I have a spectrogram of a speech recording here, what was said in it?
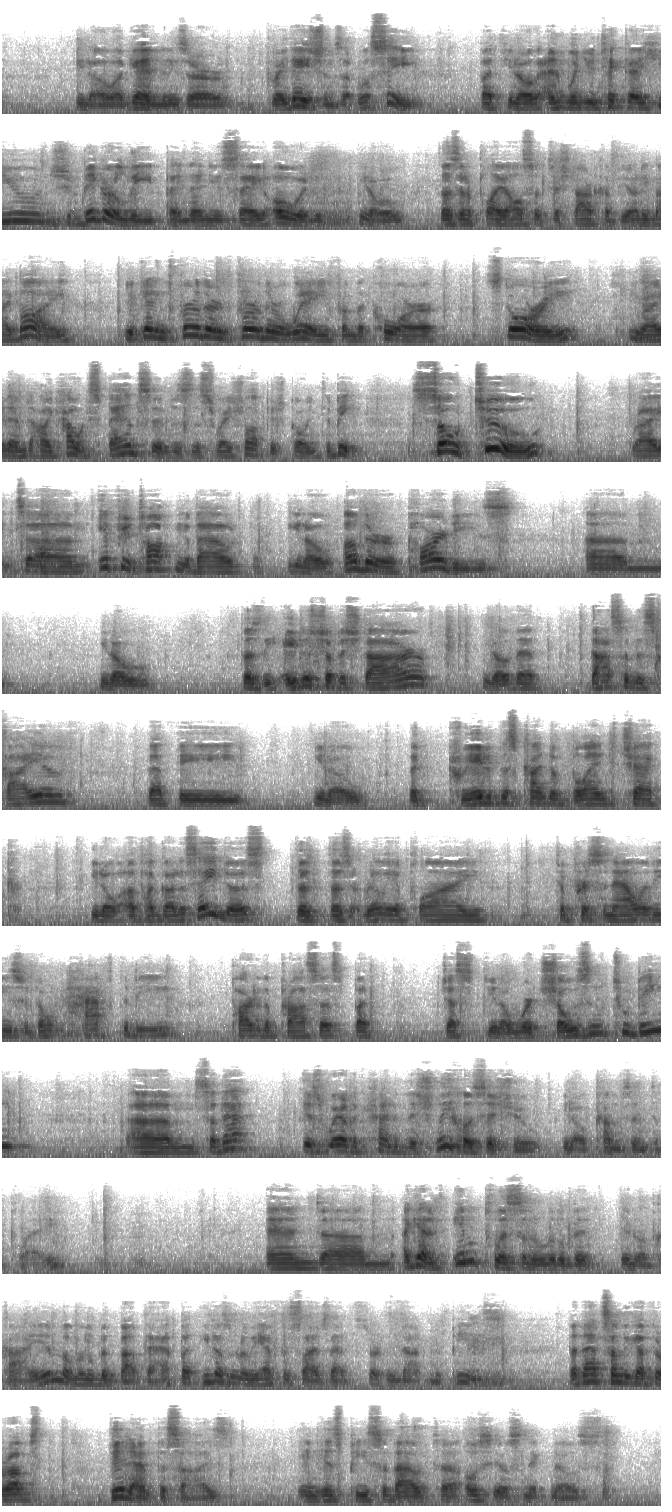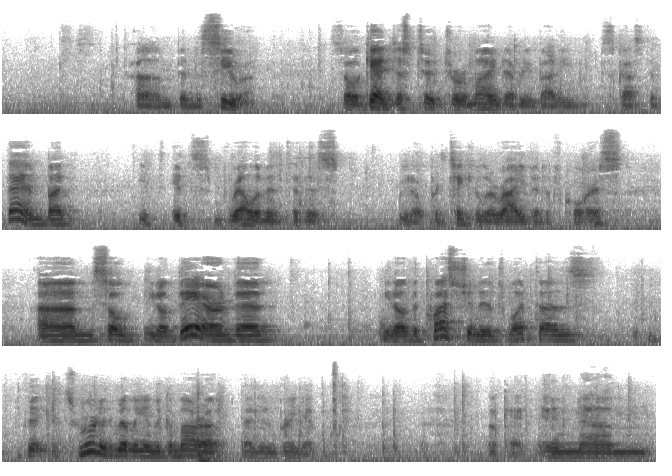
You know, again, these are gradations that we'll see. But, you know, and when you take a huge, bigger leap and then you say, oh, it, you know, does it apply also to Shtar Chavioni, my boy? You're getting further and further away from the core story right? And like how expansive is this Reish Lakish going to be? So too, right? Um, if you're talking about you know other parties, um, you know, does the Edus Shabashtar, you know, that Dasan is that the, you know, that created this kind of blank check, you know, of Haggadah Edus, does, does it really apply to personalities who don't have to be part of the process, but just you know were chosen to be. Um, so that is where the kind of the shlichos issue you know comes into play. And um, again, it's implicit a little bit in Reb Chaim, a little bit about that, but he doesn't really emphasize that, certainly not in the piece. But that's something that the Rebs did emphasize in his piece about uh, Osios Niknos um, ben Sira. So again, just to, to remind everybody, we discussed it then, but it, it's relevant to this you know, particular Ravid, of course. Um, so, you know, there, the, you know, the question is, what does, it's rooted really in the Gemara. I didn't bring it. Okay, in, um,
